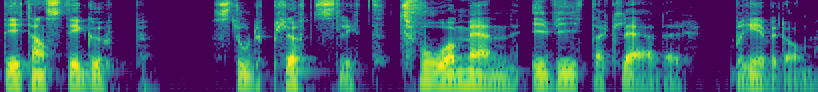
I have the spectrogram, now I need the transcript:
dit han steg upp, stod plötsligt två män i vita kläder bredvid dem.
